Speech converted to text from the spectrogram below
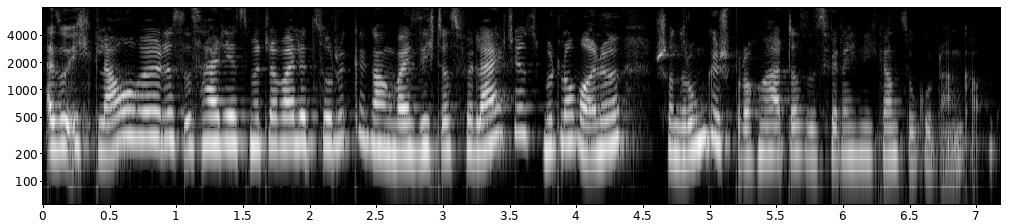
Also ich glaube, das ist halt jetzt mittlerweile zurückgegangen, weil sich das vielleicht jetzt mittlerweile schon rumgesprochen hat, dass es vielleicht nicht ganz so gut ankommt.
